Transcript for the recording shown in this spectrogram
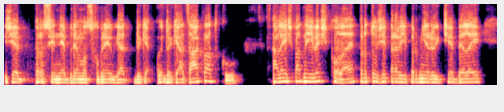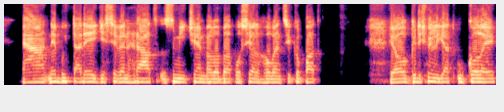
že prostě nebude moc schopný udělat, dodělat základku, ale je špatný ve škole, protože pravděpodobně rodiče byli, já nebuď tady, jdi si ven hrát s míčem, blablabla, posílal ho ven si kopat. Jo, když měli dělat úkoly,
